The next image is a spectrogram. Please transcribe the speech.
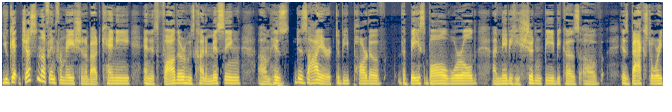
you get just enough information about Kenny and his father, who's kind of missing, um, his desire to be part of the baseball world, and maybe he shouldn't be because of his backstory,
